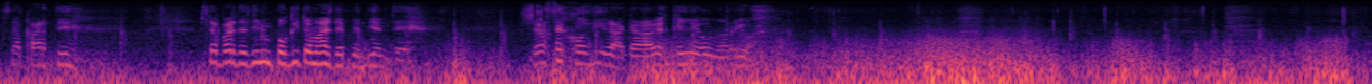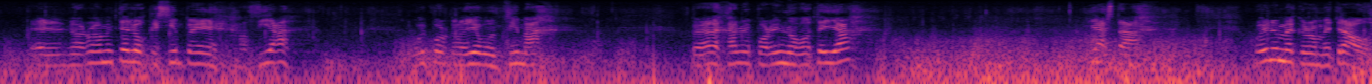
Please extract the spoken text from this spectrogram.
Esta parte esta parte tiene un poquito más de pendiente. Se hace jodida cada vez que llega uno arriba. Normalmente lo que siempre hacía, voy porque lo llevo encima, voy a dejarme por ahí una botella y ya está. Hoy no me he cronometrado.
